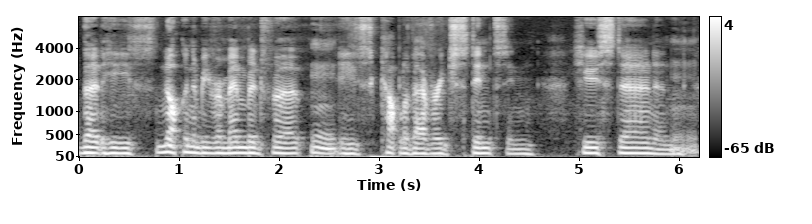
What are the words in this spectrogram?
that he's not going to be remembered for Mm. his couple of average stints in Houston and Mm.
